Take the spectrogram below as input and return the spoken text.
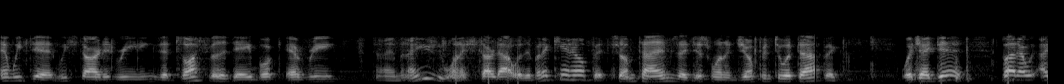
and we did, we started reading the Thought for the Day book every time, and I usually want to start out with it, but I can't help it. Sometimes I just want to jump into a topic, which I did. But I, I,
